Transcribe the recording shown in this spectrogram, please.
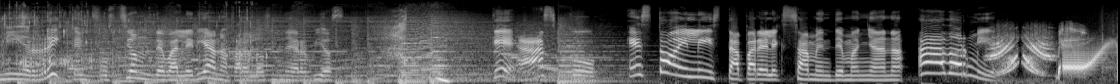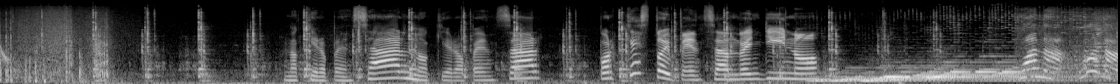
Mi rica infusión de valeriana para los nervios. ¡Qué asco! Estoy lista para el examen de mañana. ¡A dormir! No quiero pensar, no quiero pensar. ¿Por qué estoy pensando en Gino? Juana, Juana,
